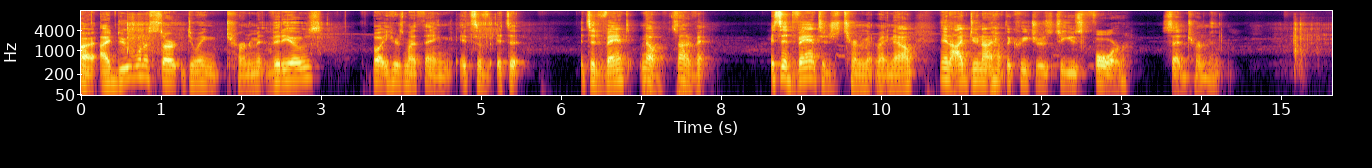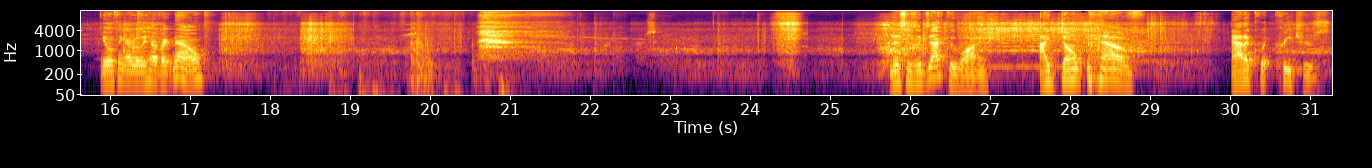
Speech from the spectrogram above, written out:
Alright, I do want to start doing tournament videos, but here's my thing. It's a it's a it's advantage no, it's not advantage. It's advantage tournament right now, and I do not have the creatures to use for said tournament. The only thing I really have right now This is exactly why I don't have adequate creatures.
